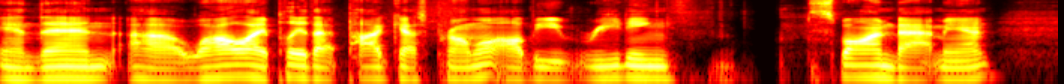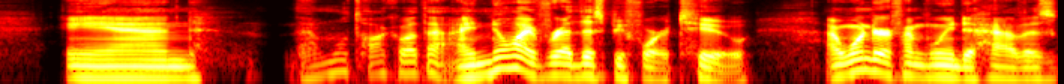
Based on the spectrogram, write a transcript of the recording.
and then uh, while I play that podcast promo, I'll be reading Spawn Batman, and then we'll talk about that. I know I've read this before too. I wonder if I'm going to have as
